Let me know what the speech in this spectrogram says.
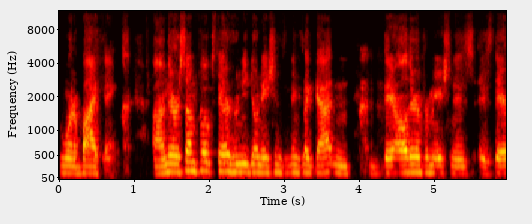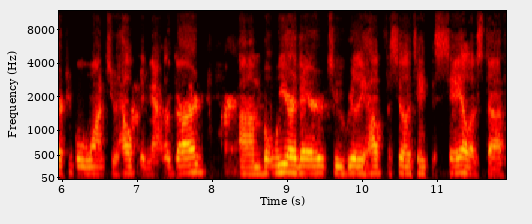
who want to buy things. Um, there are some folks there who need donations and things like that, and their all their information is is there. People want to help in that regard, um, but we are there to really help facilitate the sale of stuff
